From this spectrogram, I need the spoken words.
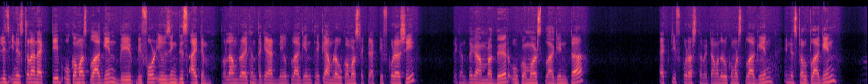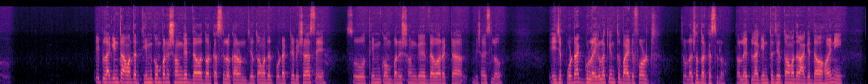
Please install an active WooCommerce plugin before using this item তাহলে আমরা এখান থেকে অ্যাড নিউ প্লাগ ইন থেকে আমরা উ কমার্স একটু অ্যাক্টিভ করে আসি। এখান থেকে আমাদের উ কমার্স প্লাগ ইনটা অ্যাক্টিভ করে আসতে হবে। এটা আমাদের WooCommerce plugin install plugin এই প্লাগ ইনটা আমাদের থিম কোম্পানির সঙ্গে দেওয়া দরকার ছিল কারণ যেহেতু আমাদের প্রোডাক্টের বিষয় আছে সো থিম কোম্পানির সঙ্গে দেওয়ার একটা বিষয় ছিল। এই যে প্রোডাক্টগুলো এগুলো কিন্তু বাই ডিফল্ট চলে আসার দরকার ছিল। তাহলে এই প্লাগ ইনটা যেহেতু আমাদের আগে দেওয়া হয়নি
